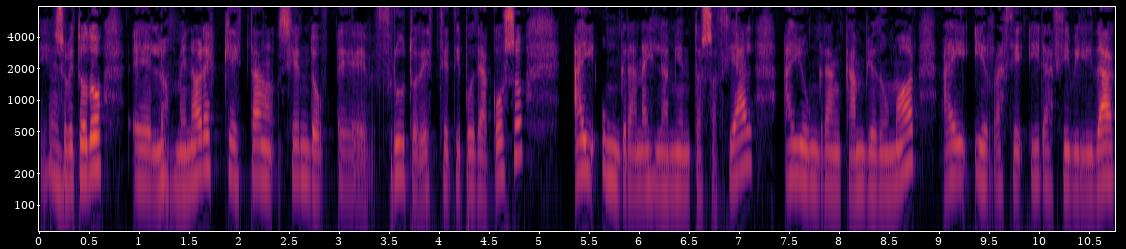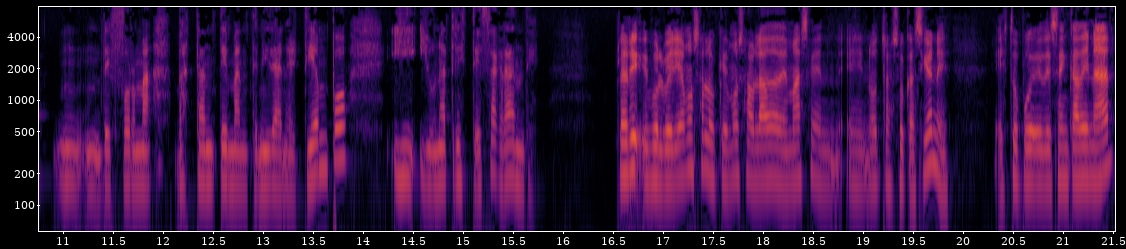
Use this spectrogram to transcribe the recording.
¿eh? Mm. Sobre todo eh, los menores que están siendo eh, fruto de este tipo de acoso, hay un gran aislamiento social, hay un gran cambio de humor, hay irascibilidad mm, de forma bastante mantenida en el tiempo y, y una tristeza grande. Claro, y volveríamos a lo que hemos hablado además en, en otras ocasiones. Esto puede desencadenar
